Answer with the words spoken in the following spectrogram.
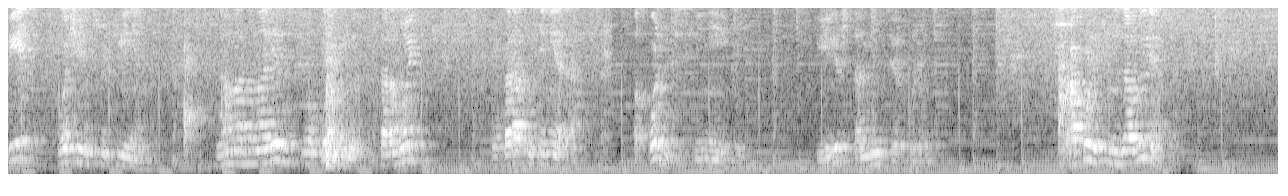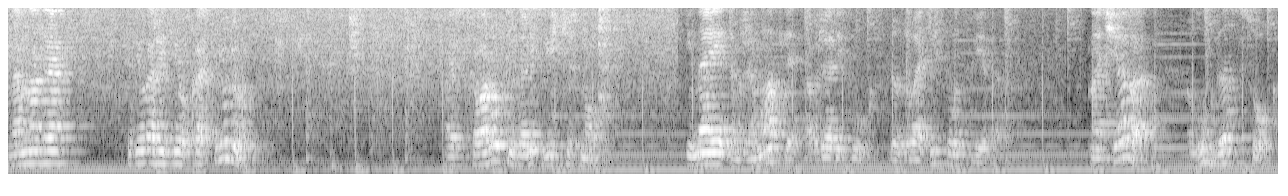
Теперь очередь цукини. Нам надо нарезать его профилю со стороной полтора сантиметра. Воспользуйтесь линейкой или штангенциркулем. циркулем. Про не забыли? Нам надо переложить ее в кастрюлю, а из сковородки удалить весь чеснок. И на этом же масле обжарить лук до золотистого цвета. Сначала лук даст сок,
